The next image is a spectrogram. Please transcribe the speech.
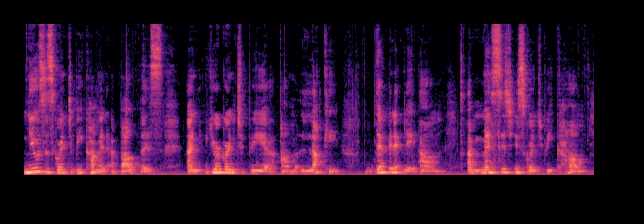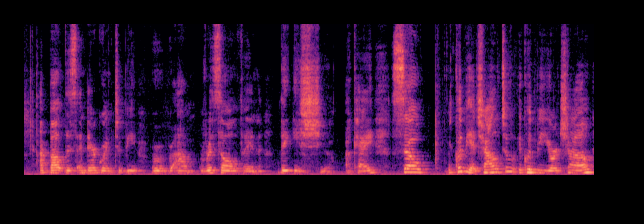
News is going to be coming about this and you're going to be um, lucky. Definitely um, a message is going to become about this and they're going to be um, resolving the issue okay? So it could be a child too it could be your child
